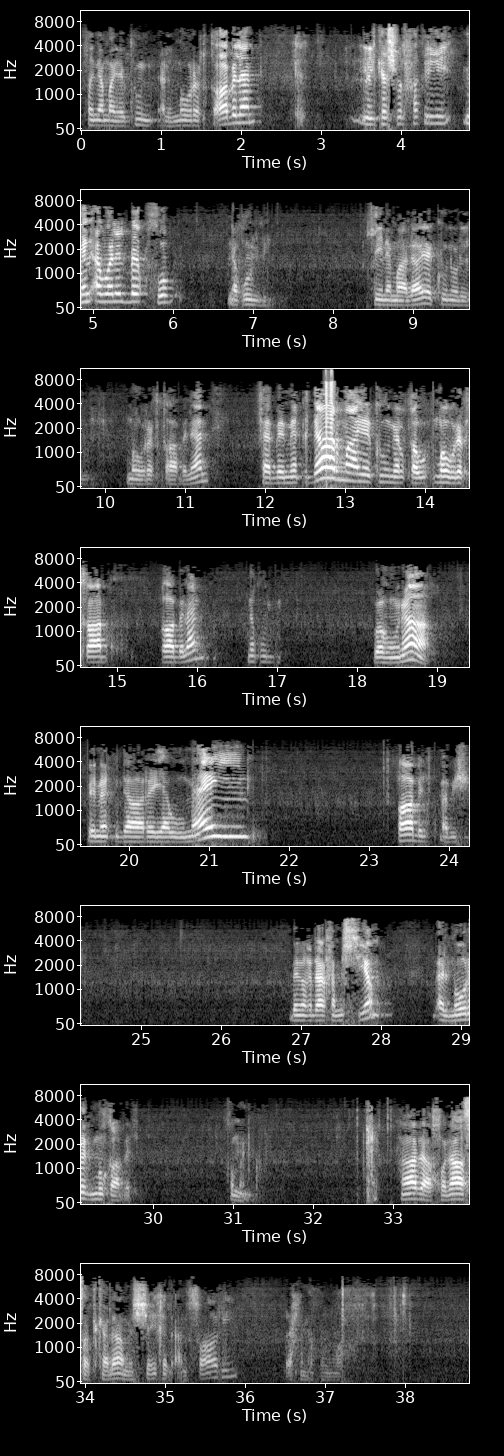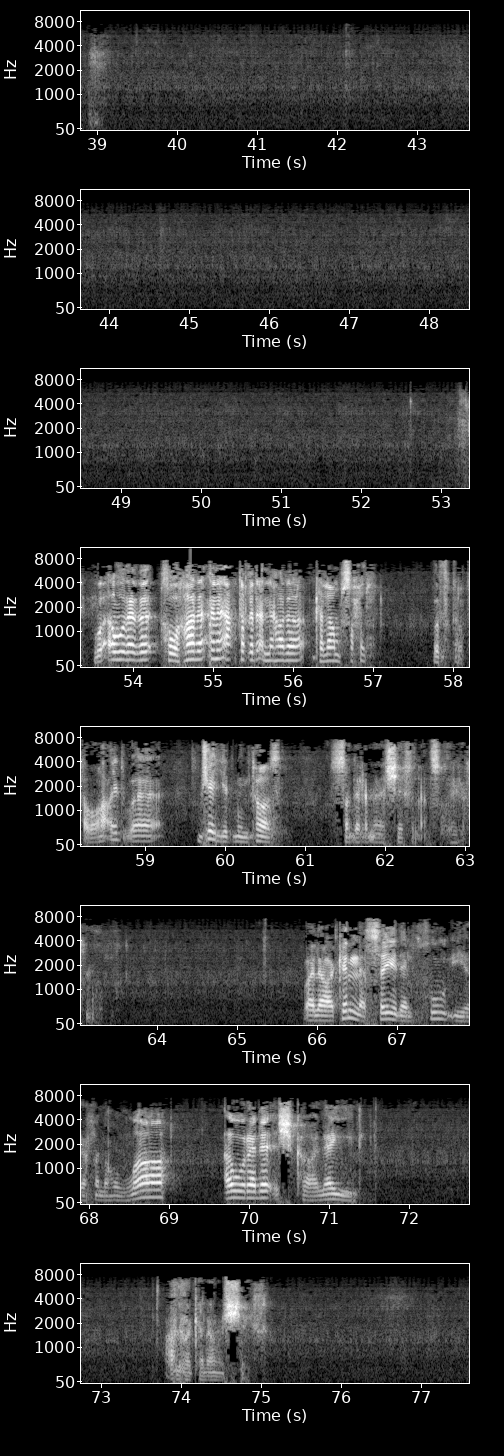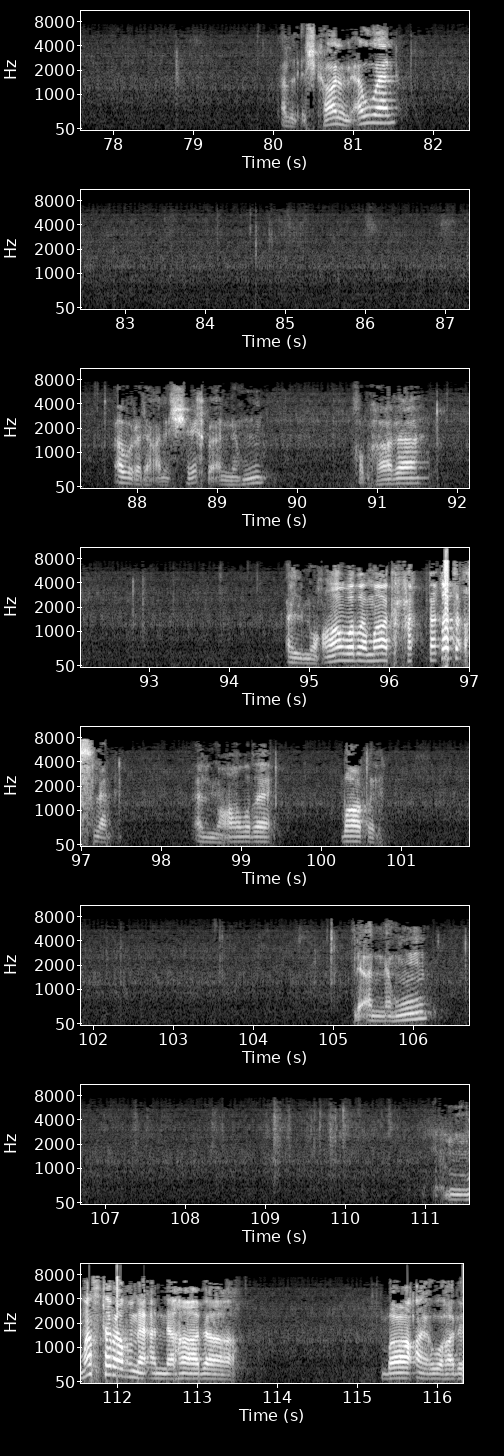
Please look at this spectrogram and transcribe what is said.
حينما يكون المورد قابلا للكشف الحقيقي من أول البيع. خب نقول به. حينما لا يكون المورد قابلا فبمقدار ما يكون المورد قابلا نقول به. وهنا بمقدار يومين قابل ما بيش بمقدار خمس أيام المورد مقابل. خمنكم. هذا خلاصة كلام الشيخ الأنصاري رحمه الله. وأورد هذا أنا أعتقد أن هذا كلام صحيح. وفق القواعد وجيد ممتاز. صدر من الشيخ الأنصاري رحمه الله ولكن السيد الخوئي رحمه الله أورد إشكالين على كلام الشيخ. الإشكال الأول أورد على الشيخ بأنه خب هذا المعاوضة ما تحققت أصلا. المعاوضة باطلة. لأنه ما افترضنا أن هذا باع وهذا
